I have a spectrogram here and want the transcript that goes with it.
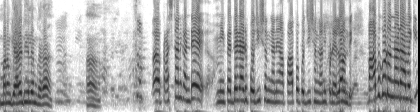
మనం గ్యారెంటీ ఇవ్వలేం కదా. సో ఆ, ప్రస్తుతానికంటే మీ పెద్ద డాడీ పొజిషన్ గానీ ఆ పాప పొజిషన్ గానీ ఇప్పుడు ఎలా ఉంది? బాబు కూడా ఉన్నాడా ఆమెకి?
